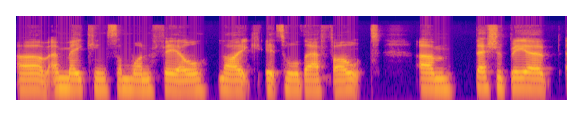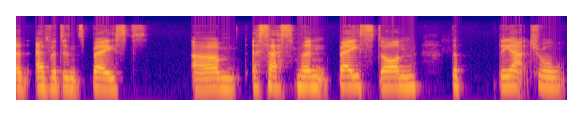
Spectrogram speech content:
um, and making someone feel like it's all their fault. Um, there should be a an evidence based um, assessment based on the actual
